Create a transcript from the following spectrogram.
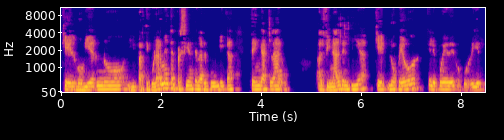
que el gobierno y particularmente el presidente de la República tenga claro al final del día que lo peor que le puede ocurrir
